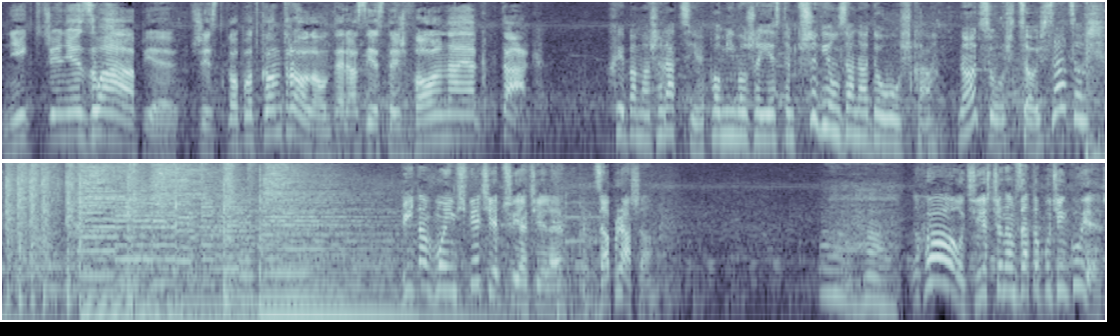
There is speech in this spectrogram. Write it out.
Nikt cię nie złapie. Wszystko pod kontrolą. Teraz jesteś wolna jak ptak. Chyba masz rację, pomimo że jestem przywiązana do łóżka. No cóż, coś za coś. Witam w moim świecie, przyjaciele. Zapraszam. No chodź, jeszcze nam za to podziękujesz.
